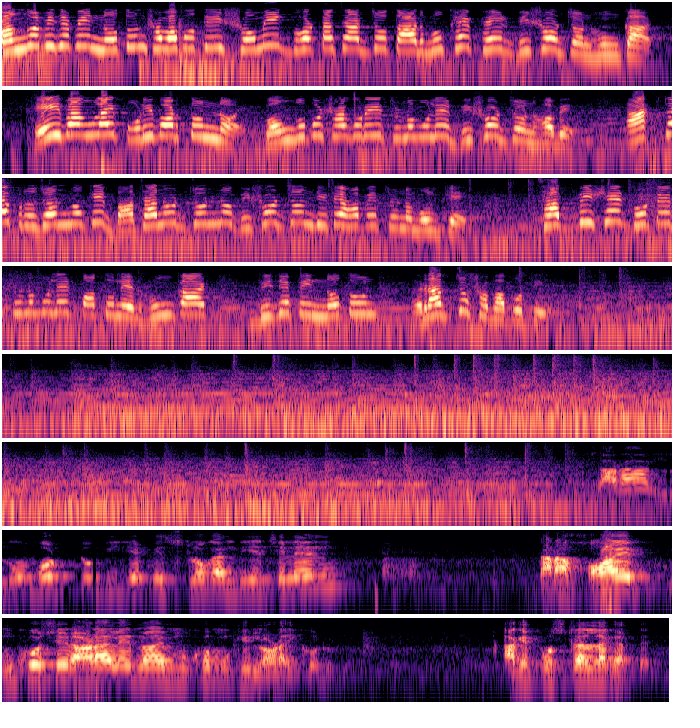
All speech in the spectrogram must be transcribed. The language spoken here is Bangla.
বঙ্গ বিজেপির নতুন সভাপতি শ্রমিক ভট্টাচার্য তার মুখে ফের বিসর্জন হুঙ্কার। এই বাংলায় পরিবর্তন নয়, বঙ্গোপসাগরে তৃণমূলের বিসর্জন হবে। একটা প্রজন্মকে বাঁচানোর জন্য বিসর্জন দিতে হবে তৃণমূলকে। ছাব্বিশের ভোটে তৃণমূলের পতনের হুঙ্কার বিজেপির নতুন রাজ্য সভাপতি। যারা no vote to BJP slogan দিয়েছিলেন তারা হয় মুখোশের আড়ালে নয়, মুখোমুখি লড়াই করুন। আগে পোস্টার লাগাতেন।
